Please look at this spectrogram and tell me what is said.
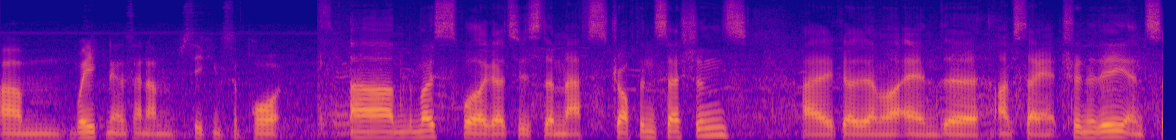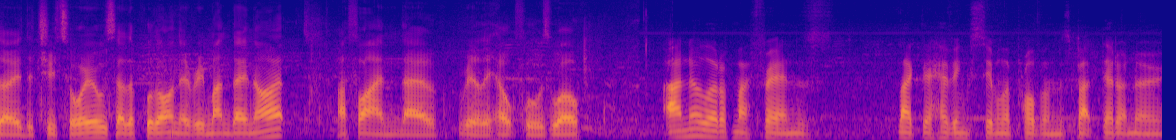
um, weakness and I'm seeking support. Um, the most support I go to is the maths drop-in sessions. I go to them and uh, I'm staying at Trinity and so the tutorials that I put on every Monday night, I find they're really helpful as well. I know a lot of my friends like they're having similar problems, but they don't know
